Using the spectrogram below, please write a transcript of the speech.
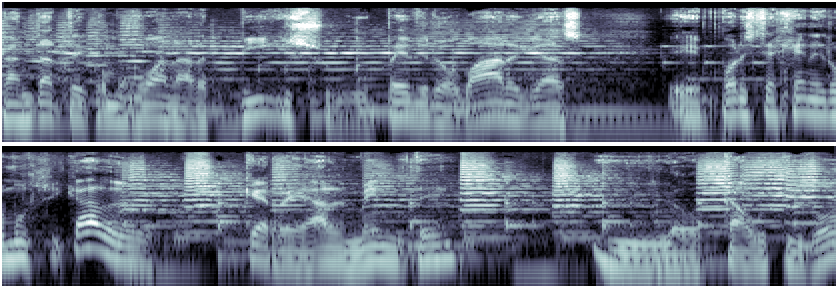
cantantes como Juan Arbizu, Pedro Vargas, eh, por este género musical que realmente lo cautivó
